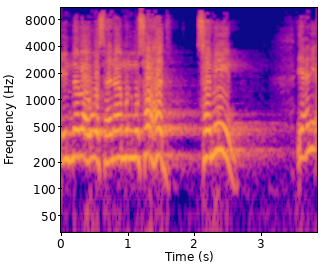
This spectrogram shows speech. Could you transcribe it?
إنما هو سنام مسرهد سمين. يعني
